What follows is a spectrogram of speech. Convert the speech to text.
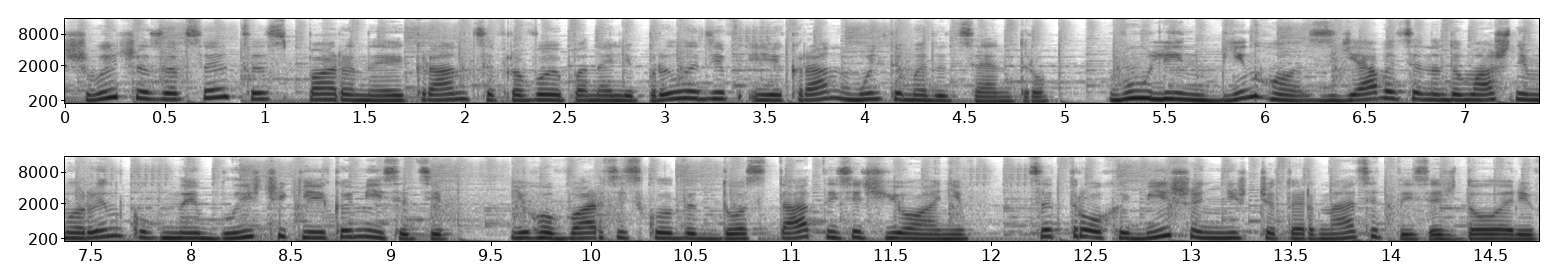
Швидше за все, це спарений екран цифрової панелі приладів і екран мультимедицентру. Вулін Bingo з'явиться на домашньому ринку в найближчі кілька місяців. Його вартість складе до 100 тисяч юанів. Це трохи більше ніж 14 тисяч доларів.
